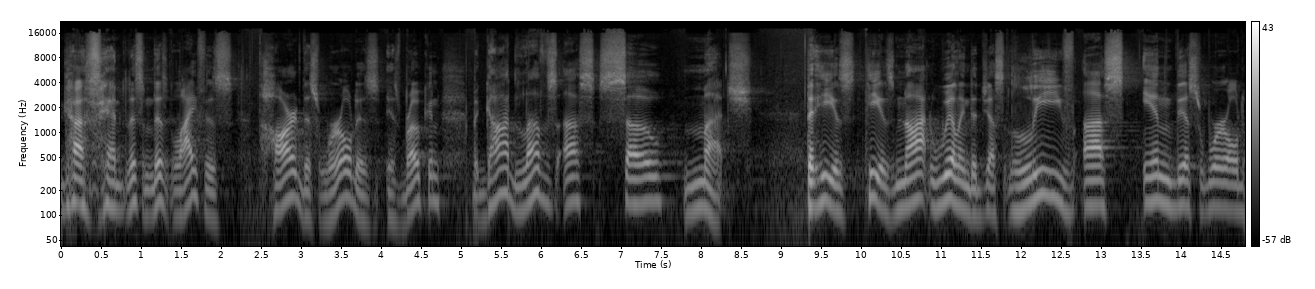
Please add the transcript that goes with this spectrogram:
God said, listen, this life is hard, this world is, is broken, but God loves us so much that he is, he is not willing to just leave us in this world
